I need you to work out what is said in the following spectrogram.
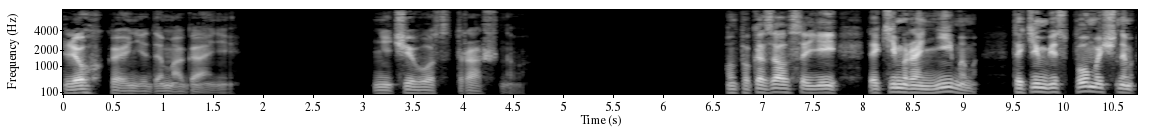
легкое недомогание. Ничего страшного. Он показался ей таким ранимым, таким беспомощным,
